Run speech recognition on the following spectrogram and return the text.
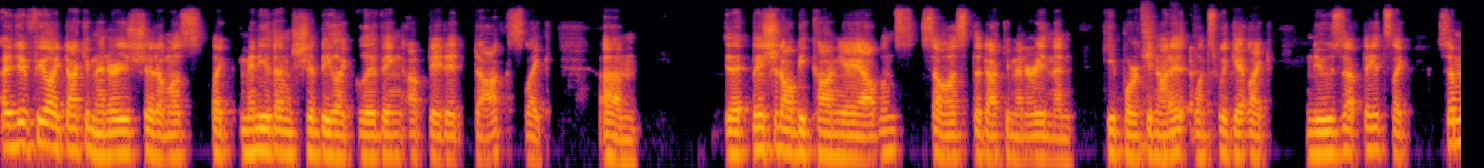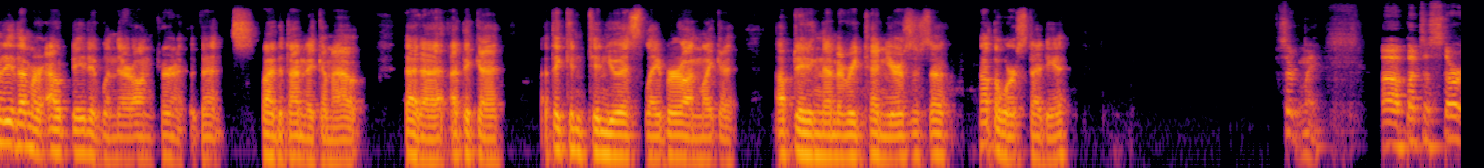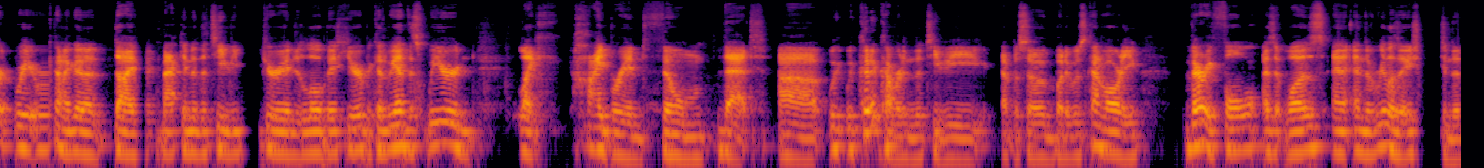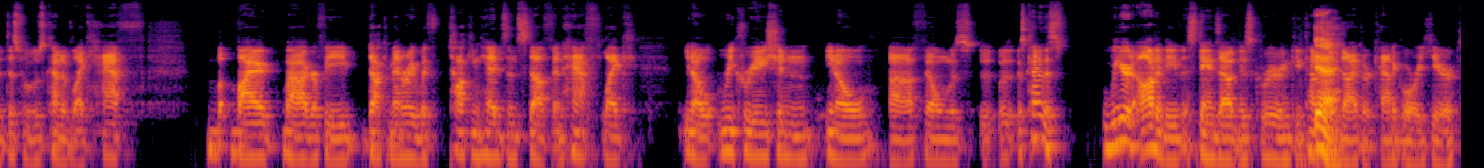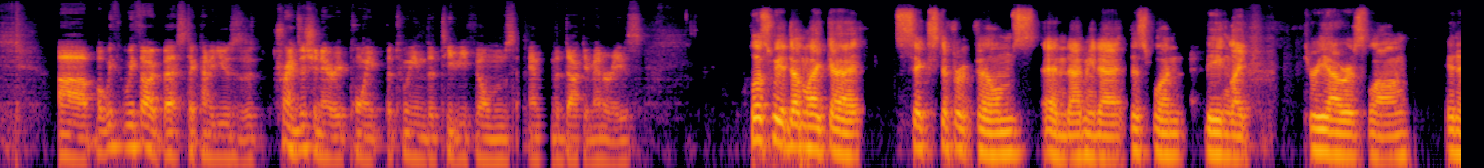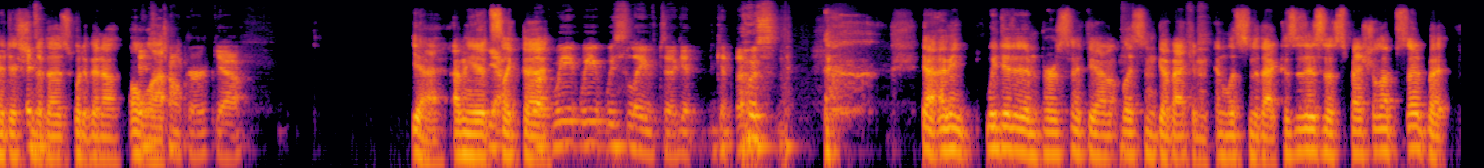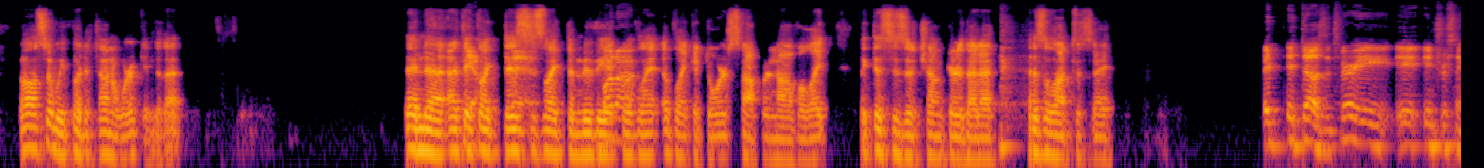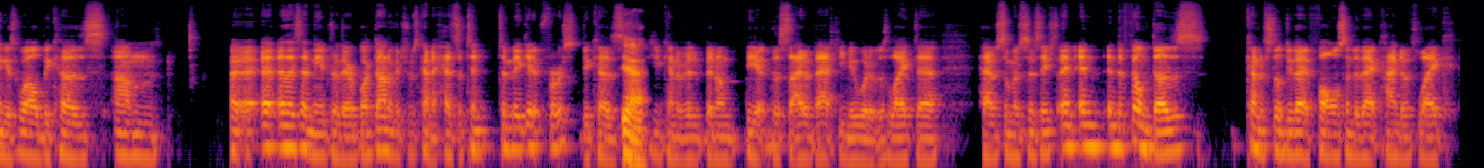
I do feel like documentaries should almost like many of them should be like living updated docs. Like um they should all be Kanye albums. Sell us the documentary and then keep working on it once we get like news updates. Like so many of them are outdated when they're on current events by the time they come out. That uh, I think uh, I think continuous labor on like a updating them every 10 years or so, not the worst idea. Certainly. Uh, but to start, we're kind of going to dive back into the TV period a little bit here because we had this weird, like, hybrid film that uh, we, we could have covered in the TV episode, but it was kind of already very full as it was, and, and the realization that this was kind of like half bi- biography documentary with talking heads and stuff, and half like you know recreation, you know, uh, film was was kind of this weird oddity that stands out in his career and can kind of yeah. fit either category here. Uh, but we, we thought it best to kind of use as a transitionary point between the TV films and the documentaries. Plus, we had done like uh, six different films, and I mean, uh, this one being like three hours long. In addition it's to a, those, would have been a whole lot. chunker, yeah. Yeah, I mean, it's yeah, like the look, we we we slaved to get get those. yeah, I mean, we did it in person. If you haven't listened, go back and, and listen to that because it is a special episode, but also we put a ton of work into that and uh, i think yeah, like this yeah. is like the movie but, uh, equivalent of like a doorstopper novel like like this is a chunker that uh, has a lot to say it, it does it's very interesting as well because um as I said in the intro there, Bogdanovich was kind of hesitant to make it at first because yeah. he, he kind of had been on the the side of that. He knew what it was like to have so much sensation, and and and the film does kind of still do that. It falls into that kind of like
